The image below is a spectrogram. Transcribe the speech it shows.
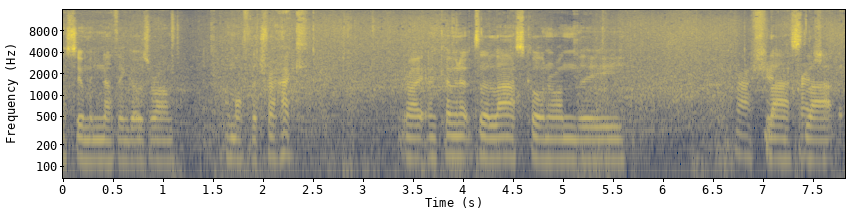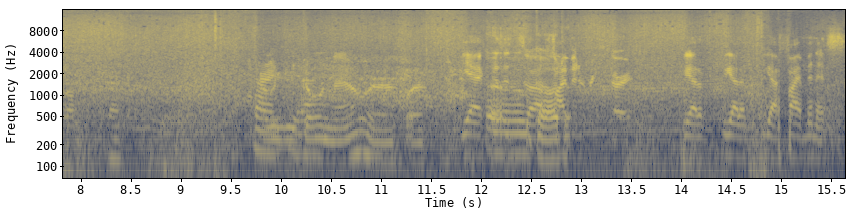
Assuming nothing goes wrong. I'm off the track. Right, I'm coming up to the last corner on the Ah, shit. last crashed. lap. All Are right, we yeah. going now or what? Yeah, because Oh, it's uh, five minute restart. We got we got we got five minutes.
